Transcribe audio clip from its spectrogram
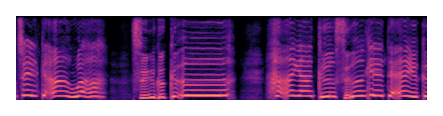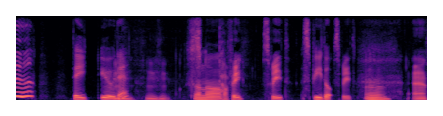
時間はすごく早く過ぎていくっていうね、Mm-hmm. その Puffy speed スピード。speed. うん。Um,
